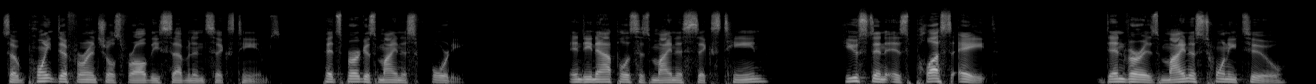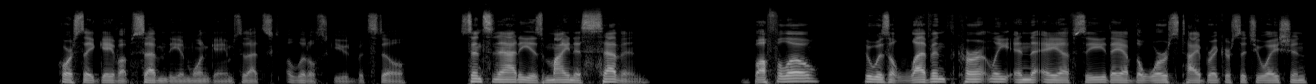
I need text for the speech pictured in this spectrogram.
So point differentials for all these seven and six teams. Pittsburgh is minus 40. Indianapolis is minus 16. Houston is plus eight. Denver is minus 22. Of course, they gave up 70 in one game, so that's a little skewed, but still. Cincinnati is minus seven. Buffalo, who is 11th currently in the AFC, they have the worst tiebreaker situation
